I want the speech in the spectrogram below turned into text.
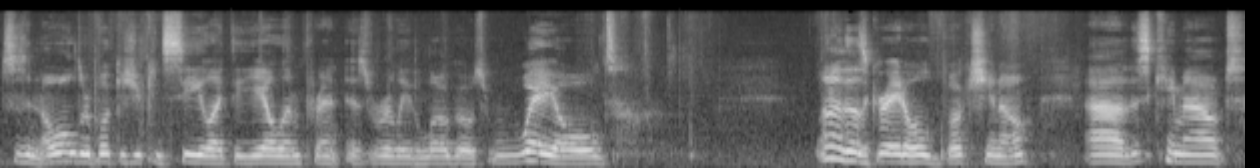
This is an older book, as you can see, like the Yale imprint is really, the logo's way old. One of those great old books, you know. Uh, this came out,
